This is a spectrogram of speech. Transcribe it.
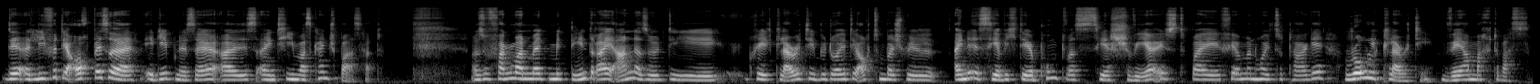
der liefert ja auch bessere Ergebnisse als ein Team, was keinen Spaß hat. Also fangen wir mit, mit den drei an. Also die Create Clarity bedeutet ja auch zum Beispiel, ein sehr wichtiger Punkt, was sehr schwer ist bei Firmen heutzutage, Role Clarity. Wer macht was?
